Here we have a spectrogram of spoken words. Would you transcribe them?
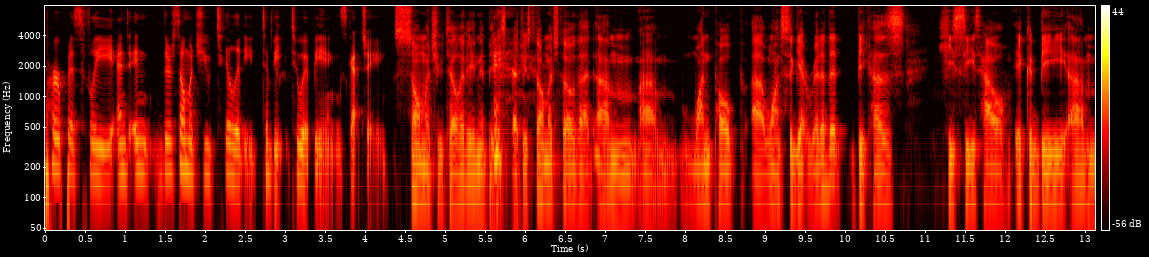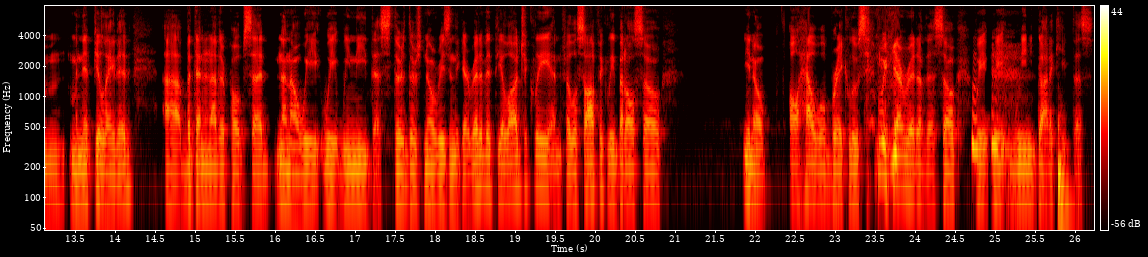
purposefully and in there's so much utility to be to it being sketchy. So much utility in it being sketchy. so much so that um, um, one pope uh, wants to get rid of it because he sees how it could be um, manipulated. Uh, but then another pope said, "No, no, we we we need this. There, there's no reason to get rid of it theologically and philosophically, but also you know, all hell will break loose if we get rid of this. So we we we got to keep this.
